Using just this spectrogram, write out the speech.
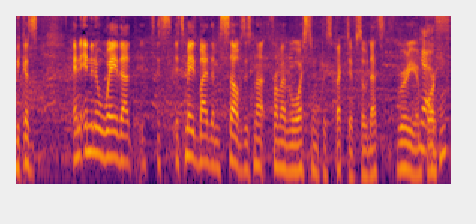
because. And in a way that it's, it's, made by themselves, it's not from a Western perspective, so that's really important.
